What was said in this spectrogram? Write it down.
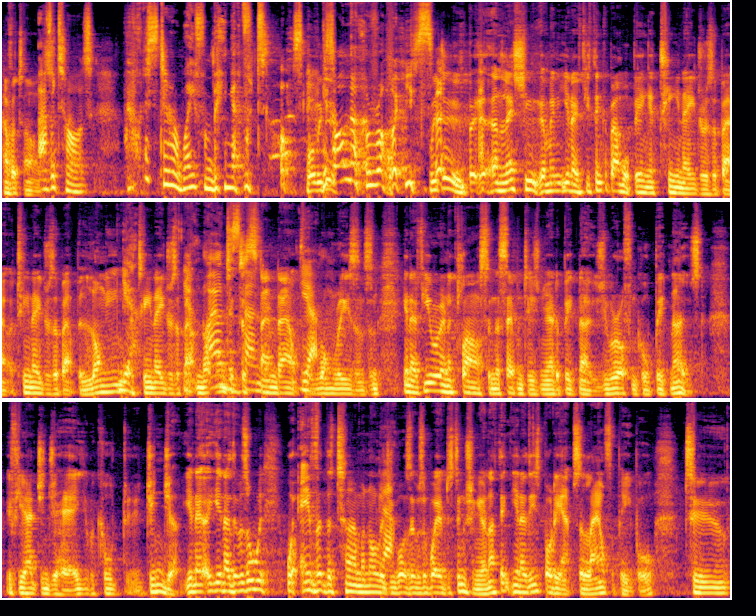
Avatars. avatars? We want to steer away from being avatars. Well, we it's do. on the horizon. We do, but unless you, I mean, you know, if you think about what being a teenager is about, a teenager is about belonging, Yeah. a teenager is about Yeah, not wanting to stand out for Yeah. the wrong reasons. And, you know, if you were in a class in the 70s and you had a big nose, you were often called big nosed. If you had ginger hair, you were called uh, ginger. You know, you know, there was always, whatever the terminology was, there was a way of distinguishing you. And I think, you know, these body apps allow for people to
